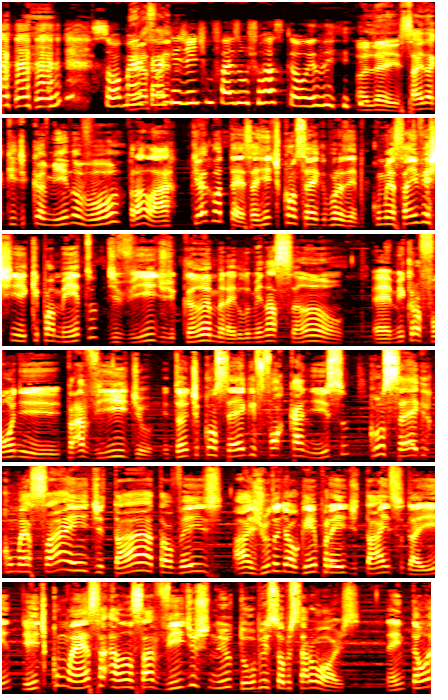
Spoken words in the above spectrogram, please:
Só marcar que a gente faz um churrascão, hein? Olha aí, sai daqui de caminho, vou pra lá. O que acontece? A gente consegue, por exemplo, começar a investir em equipamento de vídeo, de câmera, iluminação, é, microfone pra vídeo. Então a gente consegue focar nisso, consegue começar a editar, talvez a ajuda de alguém pra editar isso daí, e a gente começa a lançar vídeos no YouTube sobre Star Wars. Então,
